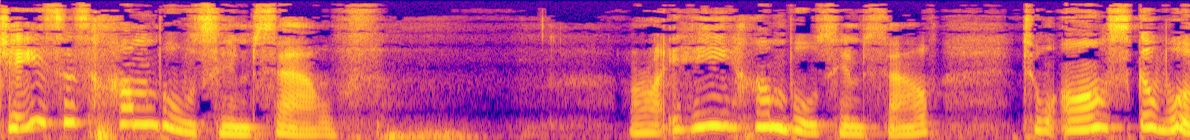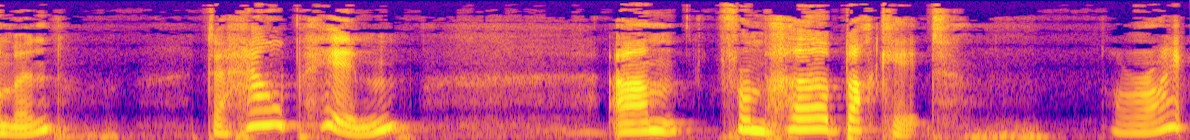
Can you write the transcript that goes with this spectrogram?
Jesus humbles himself. All right, he humbles himself to ask a woman to help him um, from her bucket. All right.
